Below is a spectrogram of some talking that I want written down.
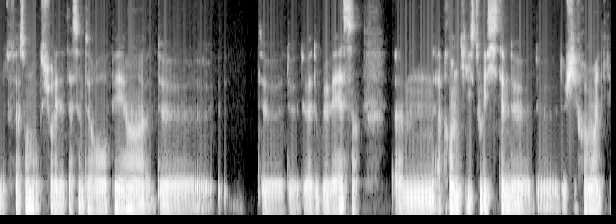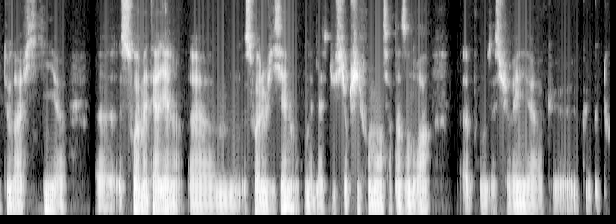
de toute façon, donc sur les data centers européens de, de, AWS. Euh, après, on utilise tous les systèmes de, chiffrement et de cryptographie, euh, euh, soit matériel, soit logiciel. Donc, on a de la, du surchiffrement à certains endroits pour nous assurer que, tout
